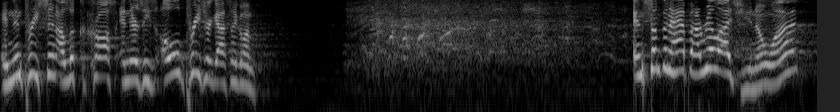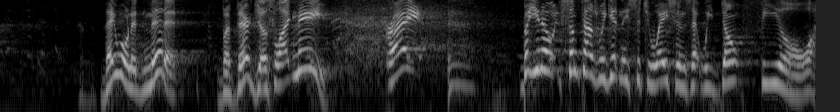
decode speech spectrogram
And then pretty soon, I look across, and there's these old preacher guys, and I'm going, And something happened. I realized, you know what? They won't admit it, but they're just like me, right? But you know, sometimes we get in these situations that we don't feel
